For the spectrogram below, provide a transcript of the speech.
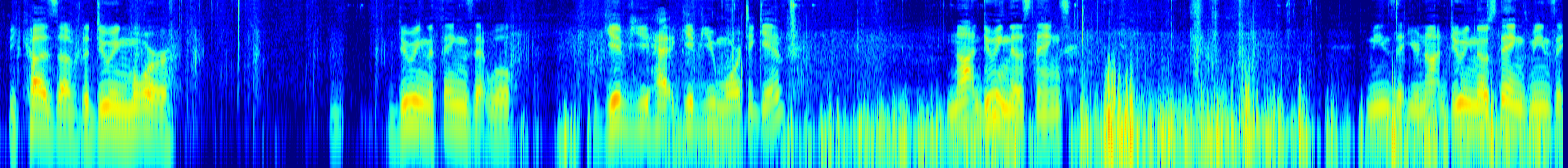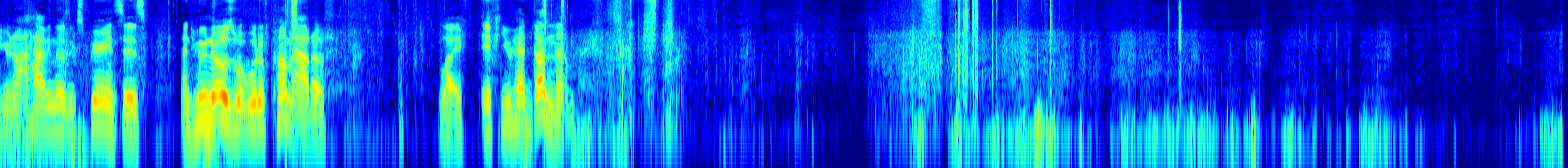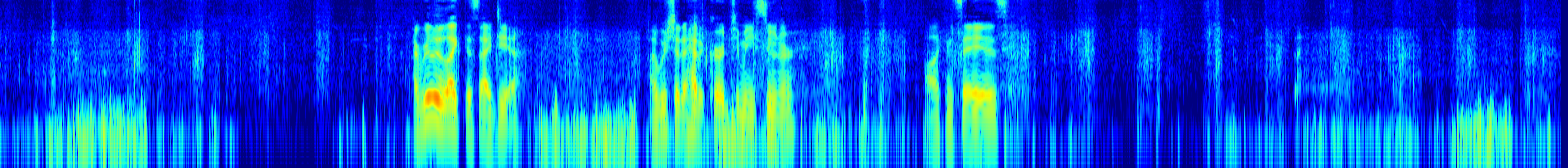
because of the doing more doing the things that will give you give you more to give. Not doing those things means that you're not doing those things means that you're not having those experiences and who knows what would have come out of life if you had done them. I really like this idea. I wish it had occurred to me sooner. All I can say is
